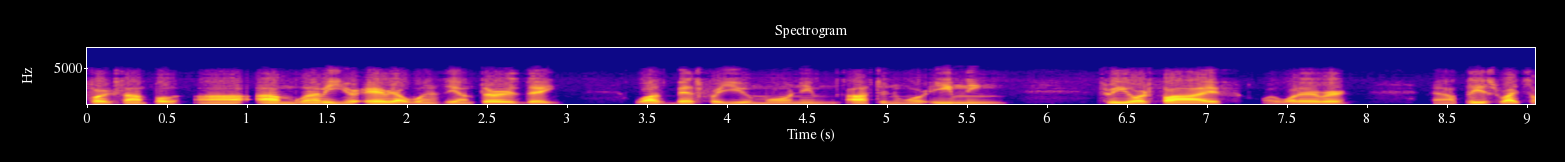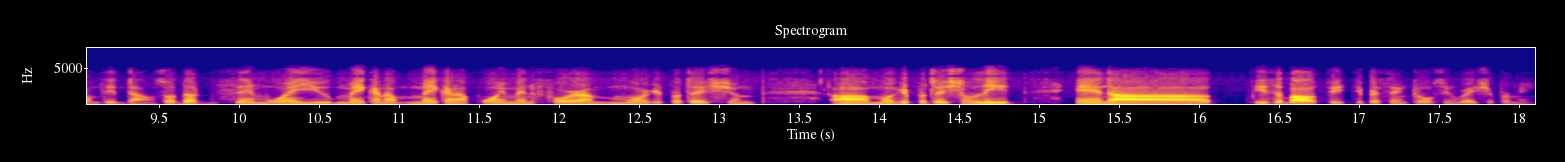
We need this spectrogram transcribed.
for example, uh, I'm going to be in your area Wednesday and Thursday. What's best for you, morning, afternoon, or evening, three or five, or whatever. Uh, please write something down. So that's the same way you make an make an appointment for a mortgage protection uh, mortgage protection lead, and uh, it's about 50% closing ratio for me.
